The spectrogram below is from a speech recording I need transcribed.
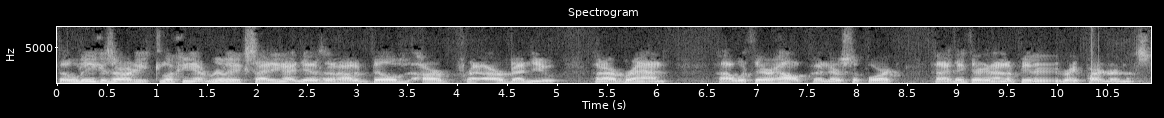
the league is already looking at really exciting ideas on how to build our our venue and our brand uh, with their help and their support. and I think they're going to end up being a great partner in this.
